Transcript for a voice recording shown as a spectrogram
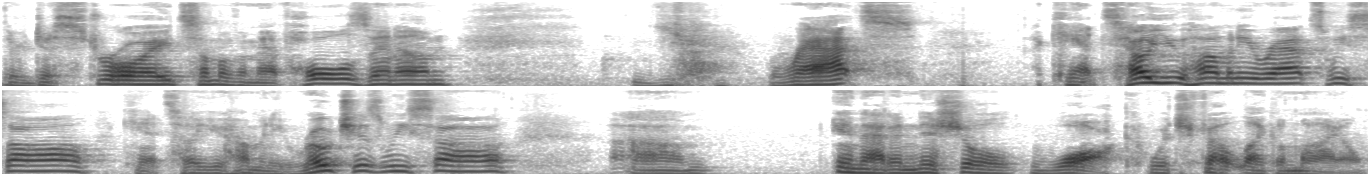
They're destroyed. Some of them have holes in them. Rats. I can't tell you how many rats we saw. Can't tell you how many roaches we saw um, in that initial walk, which felt like a mile.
